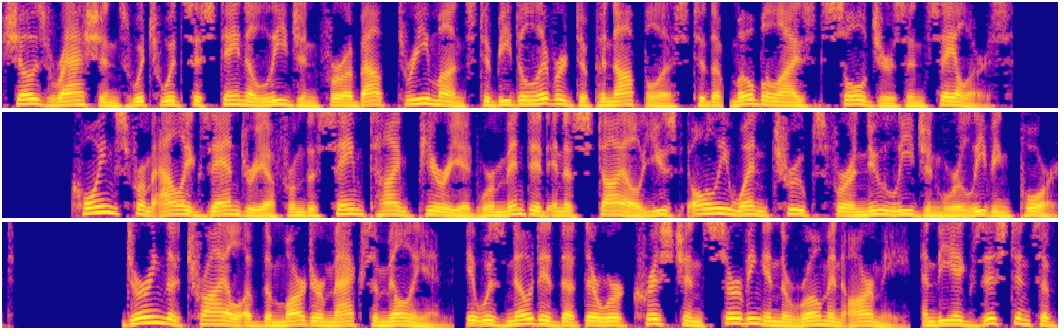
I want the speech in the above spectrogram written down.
shows rations which would sustain a legion for about three months to be delivered to Panopolis to the mobilized soldiers and sailors. Coins from Alexandria from the same time period were minted in a style used only when troops for a new legion were leaving port. During the trial of the martyr Maximilian, it was noted that there were Christians serving in the Roman army, and the existence of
